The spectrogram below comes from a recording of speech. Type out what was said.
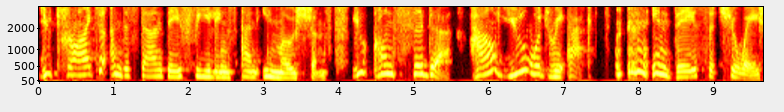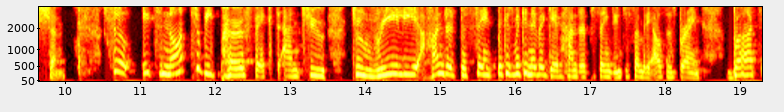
You try to understand their feelings and emotions. You consider how you would react in their situation. So it's not to be perfect and to to really 100% because we can never get 100% into somebody else's brain. But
